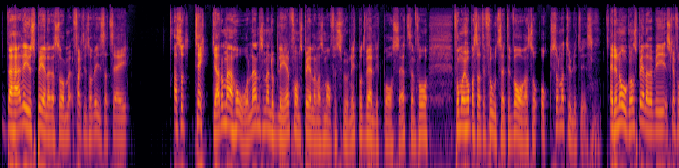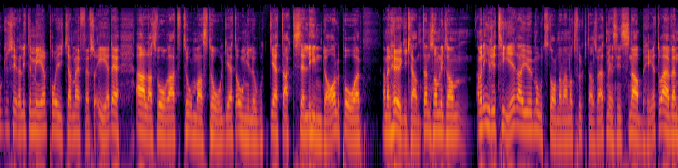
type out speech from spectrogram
det här är ju spelare som faktiskt har visat sig alltså täcka de här hålen som ändå blev från spelarna som har försvunnit på ett väldigt bra sätt. Sen får, får man ju hoppas att det fortsätter vara så också naturligtvis. Är det någon spelare vi ska fokusera lite mer på i Kalmar FF så är det allas vårat Thomas Tåget, Ångloket, Axel Lindahl på ja, men högerkanten som liksom ja, men irriterar ju motståndarna något fruktansvärt med sin snabbhet och även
